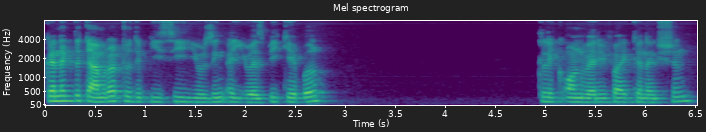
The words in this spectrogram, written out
Connect the camera to the PC using a USB cable. Click on verify connection.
